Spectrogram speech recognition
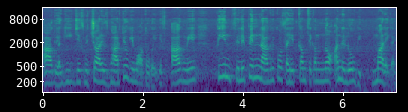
आग लगी, जिसमें 40 भारतीयों की मौत हो गई। इस आग में तीन फिलीपीन नागरिकों सहित कम से कम नौ अन्य लोग भी मारे गए।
